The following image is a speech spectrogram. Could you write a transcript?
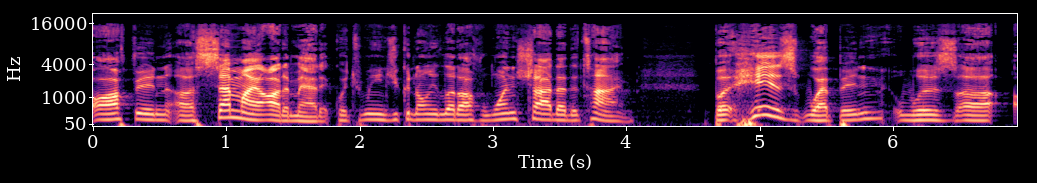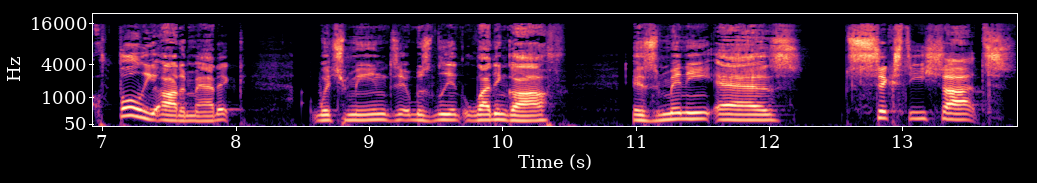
often uh, semi automatic, which means you can only let off one shot at a time. But his weapon was uh, fully automatic, which means it was letting off as many as 60 shots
